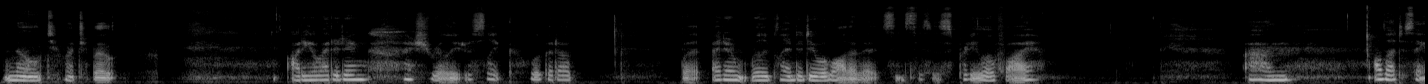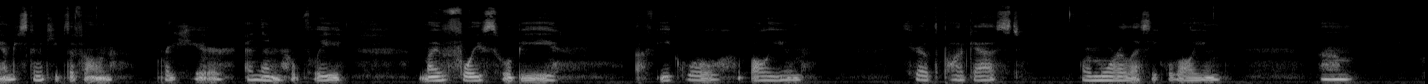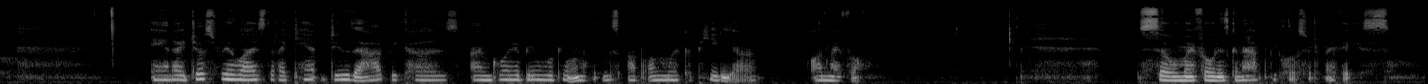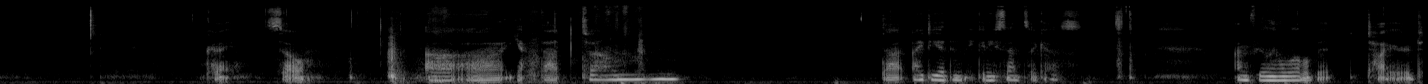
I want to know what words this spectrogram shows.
know too much about audio editing. I should really just like look it up. But I don't really plan to do a lot of it since this is pretty lo fi. Um, all that to say, I'm just gonna keep the phone right here and then hopefully my voice will be of equal volume throughout the podcast, or more or less equal volume. Um, and I just realized that I can't do that because I'm going to be looking things up on Wikipedia on my phone. So my phone is going to have to be closer to my face. Okay, so uh, yeah, that um, that idea didn't make any sense. I guess I'm feeling a little bit tired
